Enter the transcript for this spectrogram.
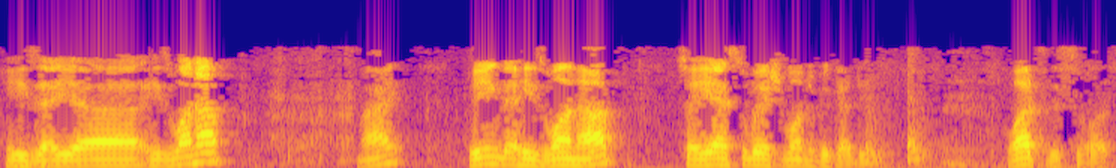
He's a uh, he's one up, right? Being that he's one up, so he has to wear shmona begadim. What's the source?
